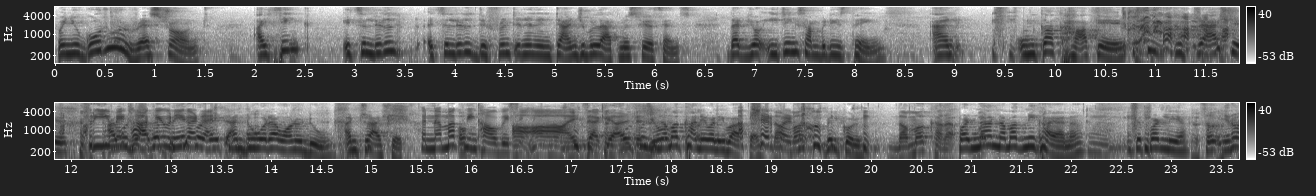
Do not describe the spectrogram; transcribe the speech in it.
When you go to a restaurant, I think it's a little it's a little different in an intangible atmosphere sense that you're eating somebody's thing and उनका खा के ट्रैश इट फ्री में खा के उन्हीं का trash and do what I want to do and trash it तो नमक नहीं खाओ बेसिकली हाँ एग्जैक्टली आई टेल यू नमक खाने वाली बात है। अक्षर बिल्कुल। नमक खाना। पढ़ना नमक नहीं खाया ना hmm. तो पढ़ लिया। So you know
